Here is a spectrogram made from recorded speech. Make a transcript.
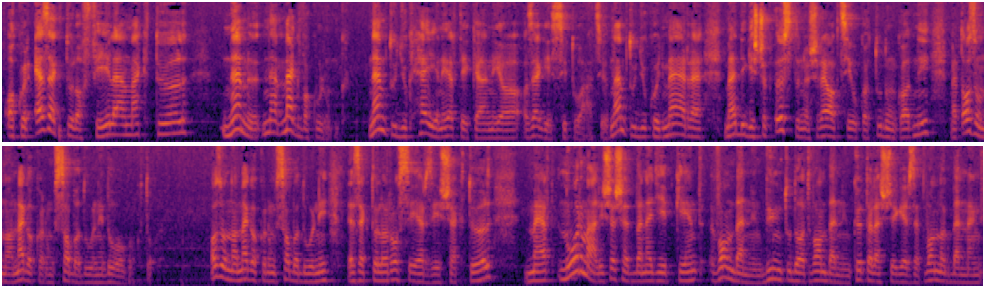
akkor ezektől a félelmektől nem, nem megvakulunk. Nem tudjuk helyén értékelni a, az egész szituációt. Nem tudjuk, hogy merre, meddig is csak ösztönös reakciókat tudunk adni, mert azonnal meg akarunk szabadulni dolgoktól azonnal meg akarunk szabadulni ezektől a rossz érzésektől, mert normális esetben egyébként van bennünk bűntudat, van bennünk kötelességérzet, vannak bennünk,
